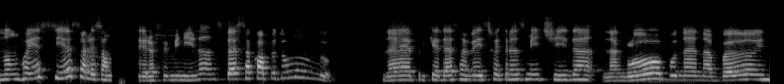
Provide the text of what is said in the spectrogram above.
não conhecia a seleção brasileira feminina antes dessa Copa do Mundo, né? Porque dessa vez foi transmitida na Globo, né, na Band,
